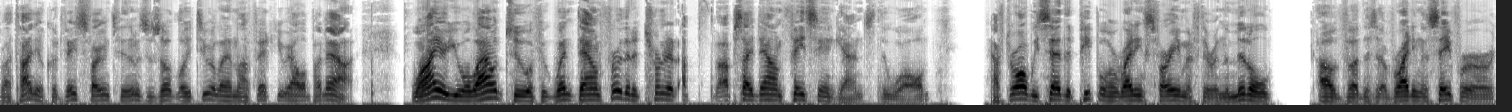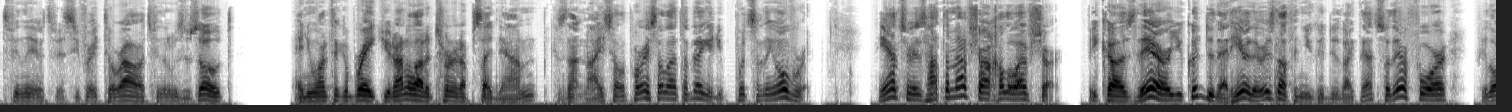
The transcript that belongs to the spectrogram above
Why are you allowed to, if it went down further, to turn it up, upside down facing against the wall? After all, we said that people who are writing Sfarim, if they're in the middle of, uh, of writing the Sefer, or Tefillin, Sifrei Torah, or Mezuzot, and you want to take a break, you're not allowed to turn it upside down, because it's not nice. You put something over it. The answer is Hatam Efshar Chalo Efshar. Because there you could do that. Here there is nothing you could do like that. So therefore, meaning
